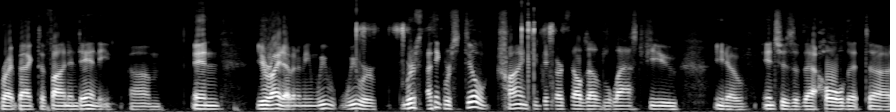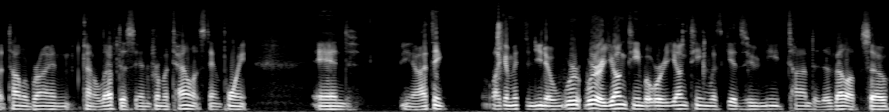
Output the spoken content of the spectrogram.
right back to fine and dandy. Um, and you're right, Evan. I mean, we we were we're I think we're still trying to dig ourselves out of the last few, you know, inches of that hole that uh, Tom O'Brien kind of left us in from a talent standpoint. And you know, I think, like I mentioned, you know, we're we're a young team, but we're a young team with kids who need time to develop. So,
